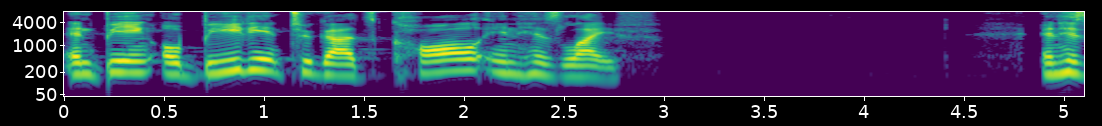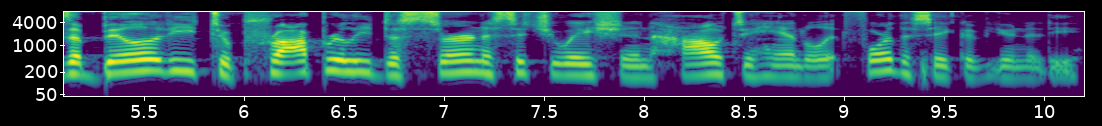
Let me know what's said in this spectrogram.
and being obedient to God's call in his life and his ability to properly discern a situation and how to handle it for the sake of unity,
